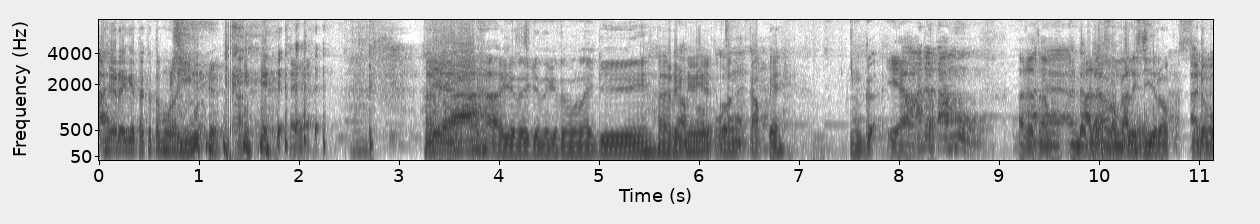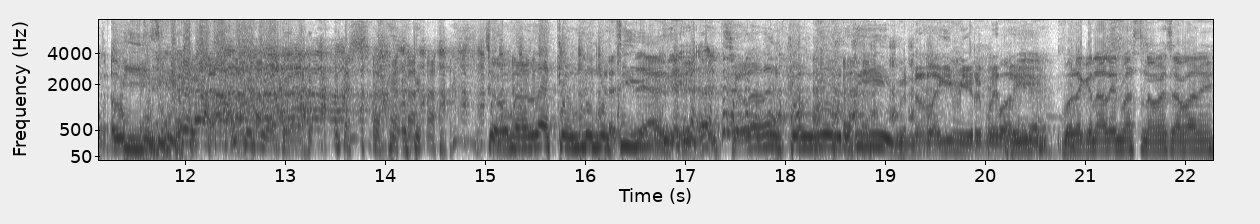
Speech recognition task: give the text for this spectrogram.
Akhirnya kita ketemu lagi Ya, kita kita ketemu lagi. Hari ini lengkap ya Enggak, ya. Ada tamu. Ada tamu. Ada Ada, tamu. vokalis Jirox. Ada Oh iya Cobalah kau mengerti Cobalah kau mengerti Bener lagi mirip banget Boleh, boleh kenalin Mas namanya siapa nih?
